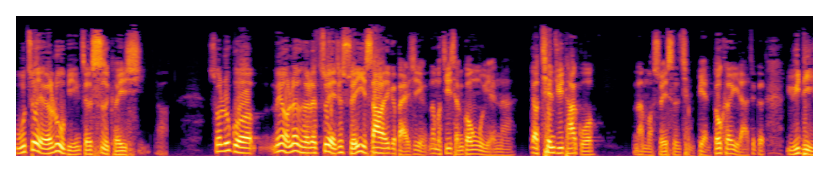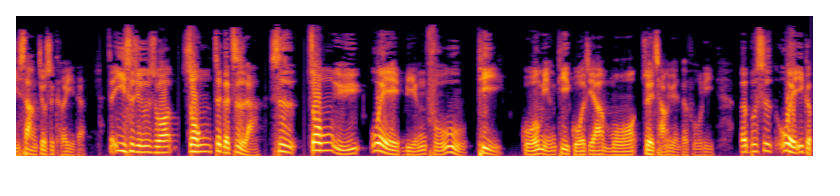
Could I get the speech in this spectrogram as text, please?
无罪而入民，则事可以喜啊。说如果没有任何的罪，就随意杀了一个百姓，那么基层公务员呢，要迁居他国，那么随时请便都可以了。这个于理上就是可以的。这意思就是说，忠这个字啊，是忠于为民服务，替国民、替国家谋最长远的福利，而不是为一个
